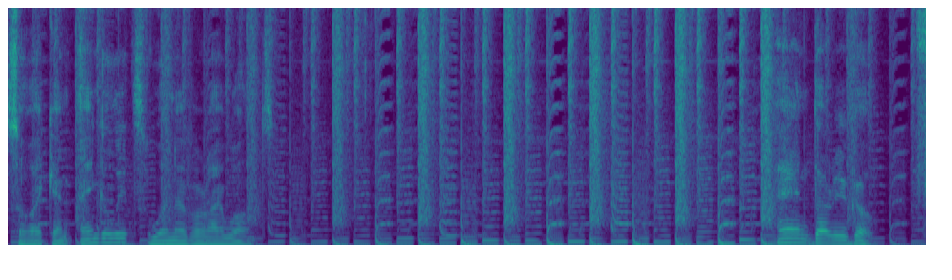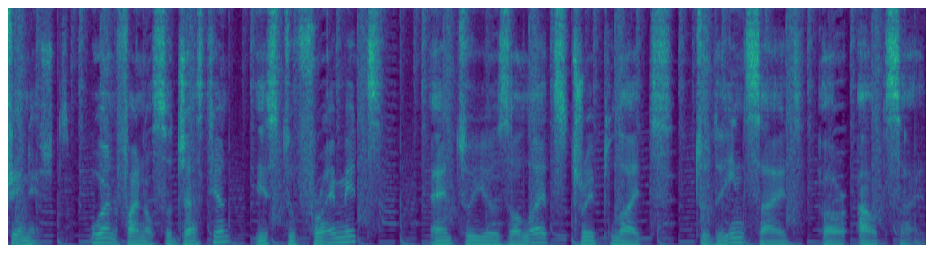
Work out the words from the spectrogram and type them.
so I can angle it whenever I want. And there you go, finished. One final suggestion is to frame it and to use a LED strip light to the inside or outside.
